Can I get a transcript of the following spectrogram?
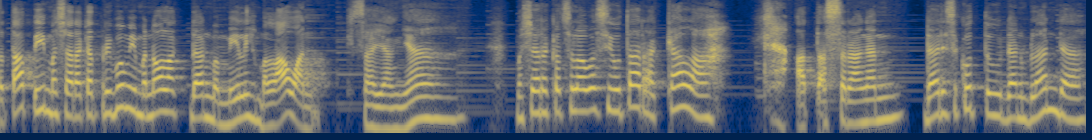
tetapi masyarakat pribumi menolak dan memilih melawan. Sayangnya, masyarakat Sulawesi Utara kalah atas serangan dari sekutu dan Belanda,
